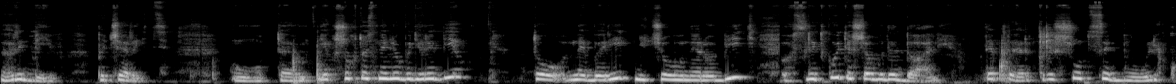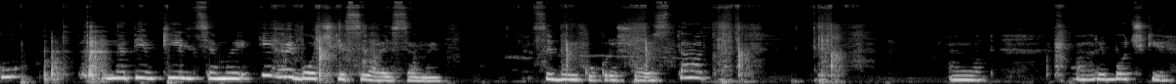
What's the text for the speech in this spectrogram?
грибів, печериць. От, е, якщо хтось не любить грибів, то не беріть, нічого не робіть, слідкуйте, що буде далі. Тепер кришу цибульку напівкільцями і грибочки слайсами. Цибульку кришу ось так. От. А грибочки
